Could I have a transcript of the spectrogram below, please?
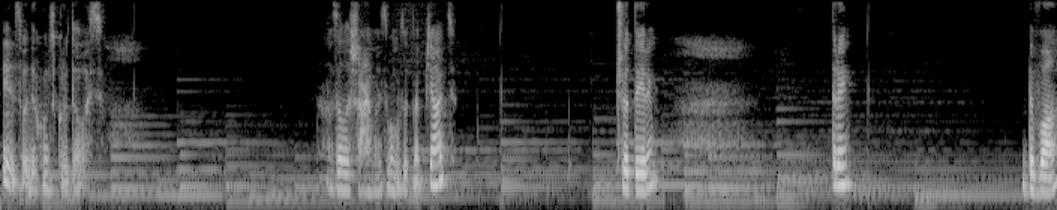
І з видихом скрутилась. Залишаємось з вами тут на 5. 4. 3. 2.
